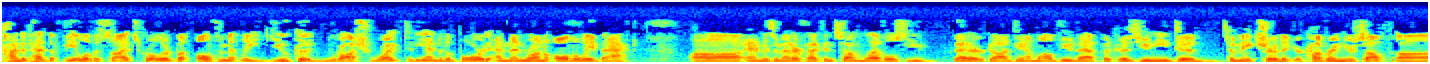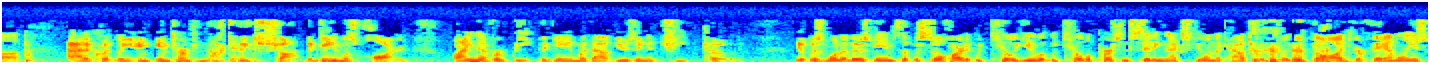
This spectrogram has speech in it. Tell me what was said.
kind of had the feel of a side scroller, but ultimately you could rush right to the end of the board and then run all the way back. Uh, and as a matter of fact, in some levels, you better goddamn well do that because you need to to make sure that you're covering yourself uh, adequately in, in terms of not getting shot. The game was hard. I never beat the game without using a cheat code. It was one of those games that was so hard it would kill you, it would kill the person sitting next to you on the couch, it would kill your dog, your families,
